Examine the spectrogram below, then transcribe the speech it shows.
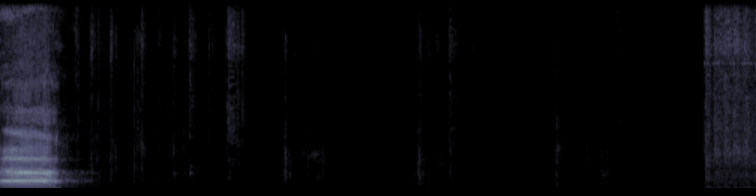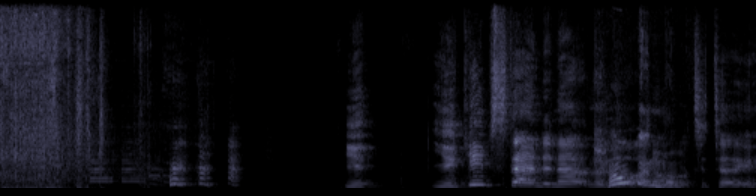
Ah. You you keep standing out in the middle. I don't know what to tell you.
